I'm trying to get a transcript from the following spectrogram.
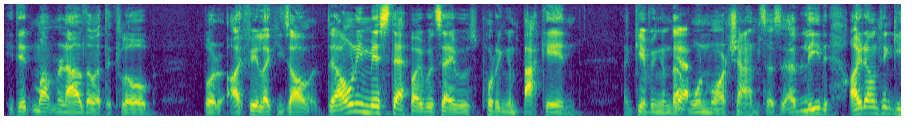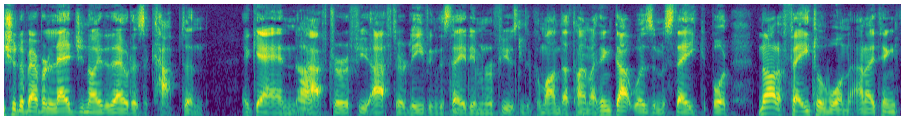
He didn't want Ronaldo at the club, but I feel like he's all, the only misstep I would say was putting him back in giving him that Yeah. one more chance as a lead. I don't think he should have ever led United out as a captain again No. after a few, after leaving the stadium and refusing to come on that time. I think that was a mistake, but not a fatal one. And I think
